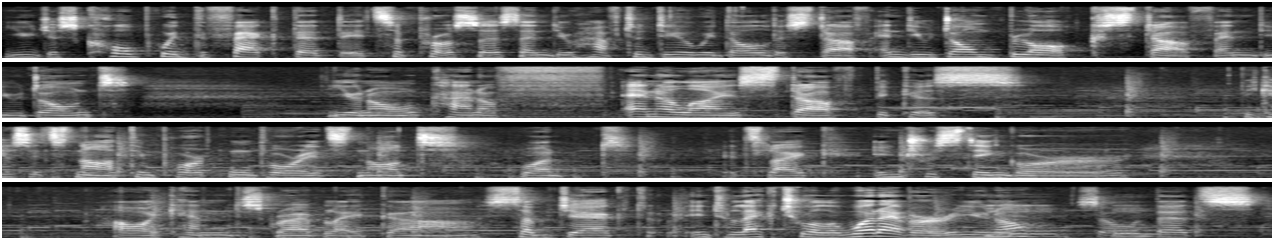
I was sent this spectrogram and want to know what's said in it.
you just cope with the fact that it's a process and you have to deal with all this stuff and you don't block stuff and you don't you know kind of analyze stuff because because it's not important or it's not what it's like interesting or how I can describe like uh, subject, intellectual or whatever, you know. Mm. So mm. that's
